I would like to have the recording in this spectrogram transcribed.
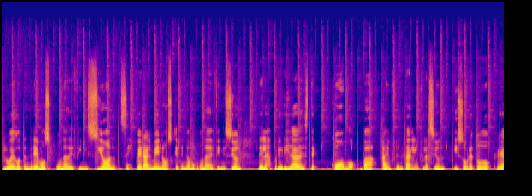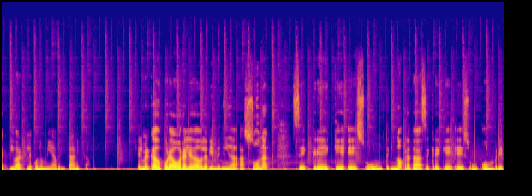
luego tendremos una definición, se espera al menos que tengamos una definición de las prioridades de cómo va a enfrentar la inflación y sobre todo reactivar la economía británica. El mercado por ahora le ha dado la bienvenida a Sunak. Se cree que es un tecnócrata, se cree que es un hombre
